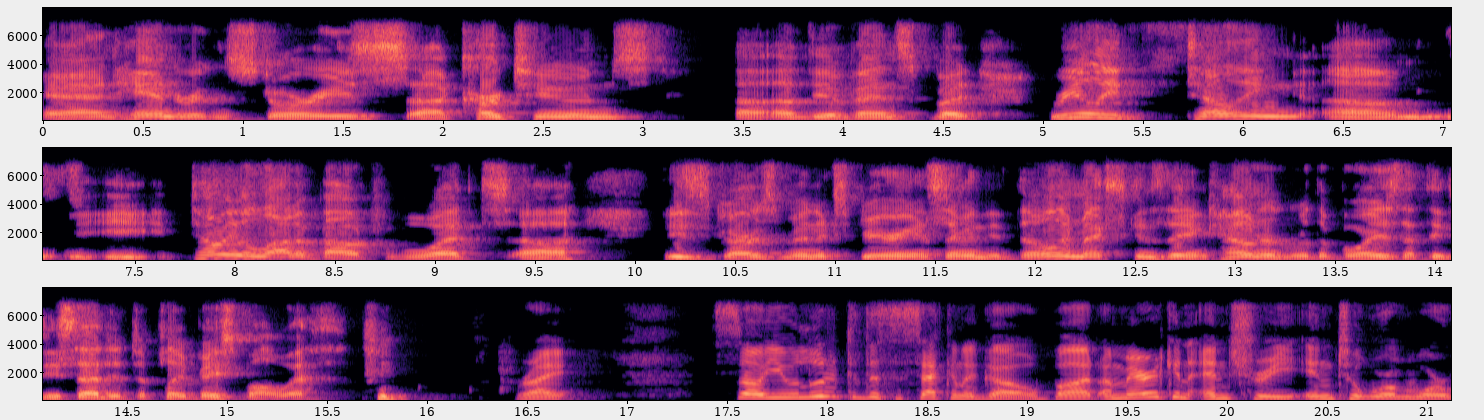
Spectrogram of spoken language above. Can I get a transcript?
and handwritten stories, uh, cartoons. Uh, of the events, but really telling um, telling a lot about what uh, these guardsmen experienced. I mean, the, the only Mexicans they encountered were the boys that they decided to play baseball with. right. So you alluded to this a second ago, but American entry into World War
